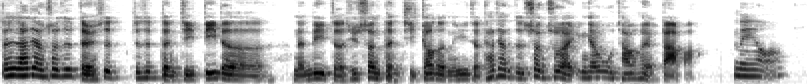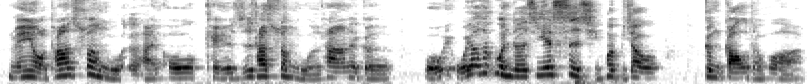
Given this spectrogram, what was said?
但是他这样算是等于是就是等级低的能力者去算等级高的能力者，他这样子算出来应该误差会很大吧？没有啊，没有，他算我的还 OK，只是他算我的，他那个我我要是问的这些事情会比较更高的话，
